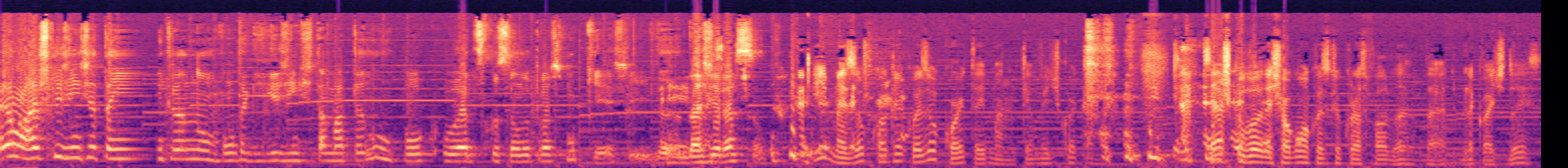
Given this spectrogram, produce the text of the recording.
eu acho que a gente já tá entrando num ponto aqui que a gente tá matando um pouco a discussão do próximo cast, da, É, da geração. Ih, mas eu, qualquer coisa eu corto aí, mano. Não tenho medo de cortar. não. Você acha que eu vou deixar alguma coisa que o Cross fala da, da Black White 2?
